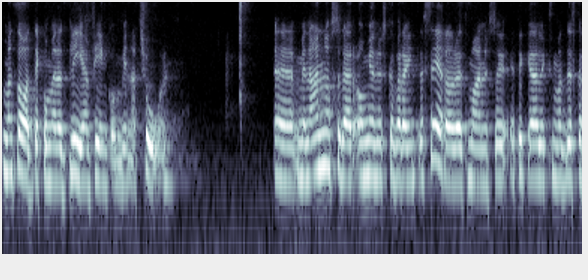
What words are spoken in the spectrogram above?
man sa att det kommer att bli en fin kombination. Eh, men annars så där, om jag nu ska vara intresserad av ett manus så jag tycker jag liksom att det ska,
